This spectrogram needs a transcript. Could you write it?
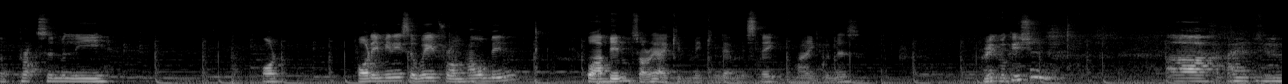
approximately 40 minutes away from Harbin. Hoa Binh, sorry, I keep making that mistake. My goodness. Great location. Uh, I had to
